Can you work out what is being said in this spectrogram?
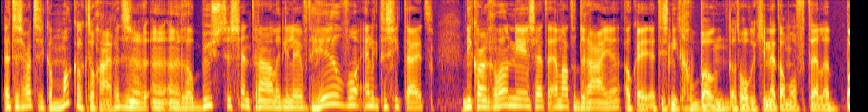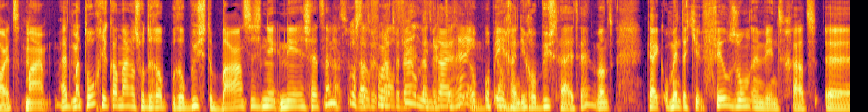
het is hartstikke makkelijk toch eigenlijk. Het is een, een, een, robuuste centrale, die levert heel veel elektriciteit. Die kan je gewoon neerzetten en laten draaien. Oké, het is niet gewoon, dat hoor ik je net allemaal vertellen, Bart. Maar, het, maar toch, je kan daar een soort robuuste basis neer, neerzetten. Het kost ook vooral veel minder daar op, op ingaan, die robuustheid. Hè? Want kijk, op het moment dat je veel zon en wind gaat uh,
